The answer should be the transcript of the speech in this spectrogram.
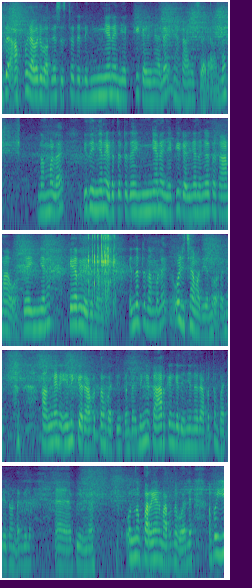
ഇത് അപ്പോഴവർ പറഞ്ഞു സിസ്റ്റർ ഇതിന്റെ ഇങ്ങനെ ഞെക്കി കഴിഞ്ഞാൽ ഞാൻ കാണിച്ചു തരാമെന്ന്. നമ്മൾ ഇത് ഇങ്ങനെ എടുത്തിട്ട് ഇത് ഇങ്ങനെ ഞെക്കി കഴിഞ്ഞാൽ നിങ്ങൾക്ക് കാണാവോ? ഇത് ഇങ്ങനെ കയറി വരുന്നുണ്ട്. എന്നിട്ട് നമ്മൾ ഒഴിച്ചാൽ മതി എന്ന് പറഞ്ഞു. അങ്ങനെ എനിക്കൊരബദ്ധം പറ്റിയിട്ടുണ്ട്. നിങ്ങൾക്ക് ആർക്കെങ്കിലും ഇങ്ങനെ ഒരു അബദ്ധം പറ്റിയിട്ടുണ്ടെങ്കിൽ പിന്നെ ഒന്നും പറയാൻ മറന്നുപോലെ അപ്പോൾ ഈ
